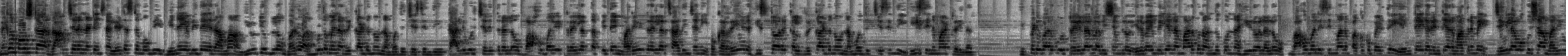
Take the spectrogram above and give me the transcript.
Mega power star Ram Charan నటించిన లేటెస్ట్ మూవీ వినయ విదయ రామ యూట్యూబ్లో మరో అద్భుతమైన రికార్డును నమోదు చేసింది. టాలీవుడ్ చరిత్రలో బాహుబలి ట్రైలర్ తప్పితే మరే ట్రైలర్ సాధించని ఒక రేర్ హిస్టారికల్ రికార్డును నమోదు చేసింది ఈ సినిమా ట్రైలర్. ఇప్పటి వరకు ట్రైలర్ల విషయంలో ఇరవై మిలియన్ల మార్కును అందుకున్న హీరోలలో బాహుబలి సినిమాను పక్కకు పెడితే యంగ్ టైగర్ ఎన్టీఆర్ మాత్రమే జైలవకుష మరియు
